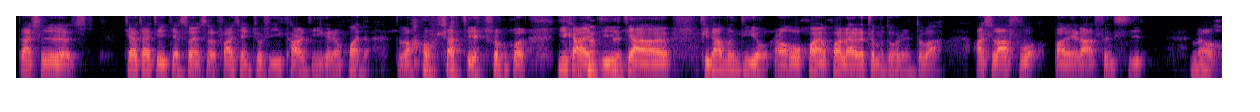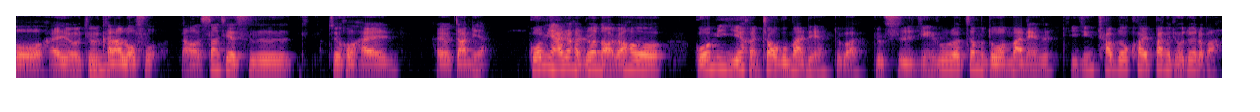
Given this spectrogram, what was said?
但是。加加减减算一算，发现就是伊卡尔迪一个人换的，对吧？我上次也说过了，伊卡尔迪 加皮纳蒙蒂，然后换换来了这么多人，对吧？阿什拉夫、巴雷拉、森西，然后还有就是克拉罗夫，然后桑切斯，最后还还有达米安。国米还是很热闹，然后国米也很照顾曼联，对吧？就是引入了这么多曼联，已经差不多快半个球队了吧？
